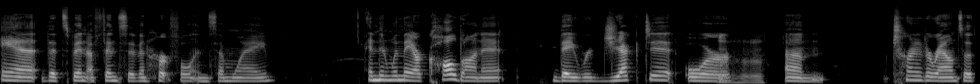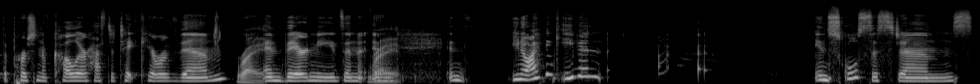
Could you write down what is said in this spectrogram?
and that's been offensive and hurtful in some way and then when they are called on it they reject it or um, turn it around so that the person of color has to take care of them Right. and their needs and, and Right. and you know i think even in school systems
